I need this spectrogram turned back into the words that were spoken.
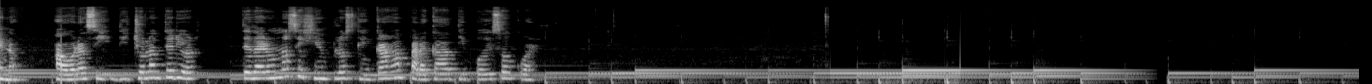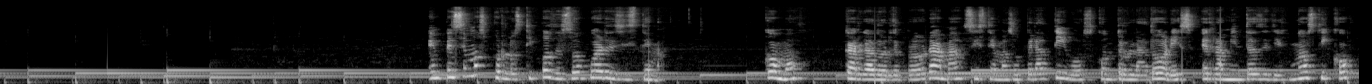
Bueno, ahora sí, dicho lo anterior, te daré unos ejemplos que encajan para cada tipo de software. Empecemos por los tipos de software de sistema, como cargador de programa, sistemas operativos, controladores, herramientas de diagnóstico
